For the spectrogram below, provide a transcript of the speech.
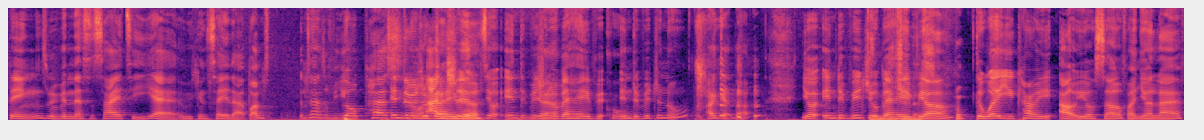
things within their society. Yeah, we can say that. But I'm, in terms of your personal Individual actions, behaviour. your individual Yeah, behavior, cool. individual I get that. your individual behavior, the way you carry out yourself and your life,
